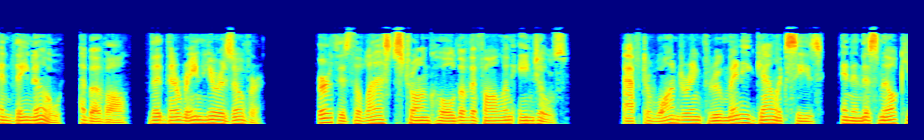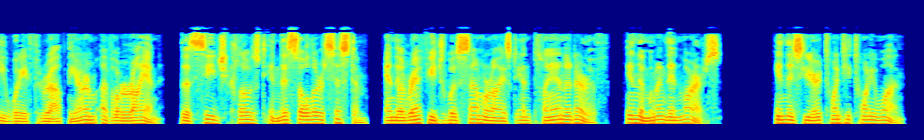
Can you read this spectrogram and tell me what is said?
And they know, above all, that their reign here is over. Earth is the last stronghold of the fallen angels. After wandering through many galaxies, and in this Milky Way throughout the arm of Orion, the siege closed in the solar system, and the refuge was summarized in planet Earth, in the Moon and Mars. In this year 2021,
